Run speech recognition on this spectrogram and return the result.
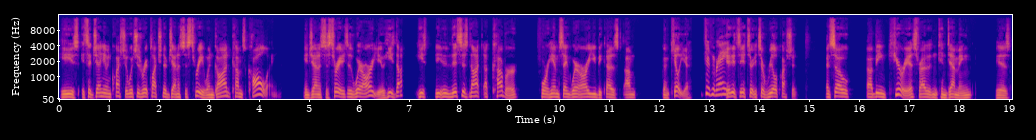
he's, it's a genuine question, which is a reflection of Genesis 3. When God comes calling in Genesis 3, he says, where are you? He's not, he's, he, this is not a cover for him saying, where are you? Because I'm going to kill you. right. It, it's, it's a, it's a real question. And so, uh, being curious rather than condemning is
